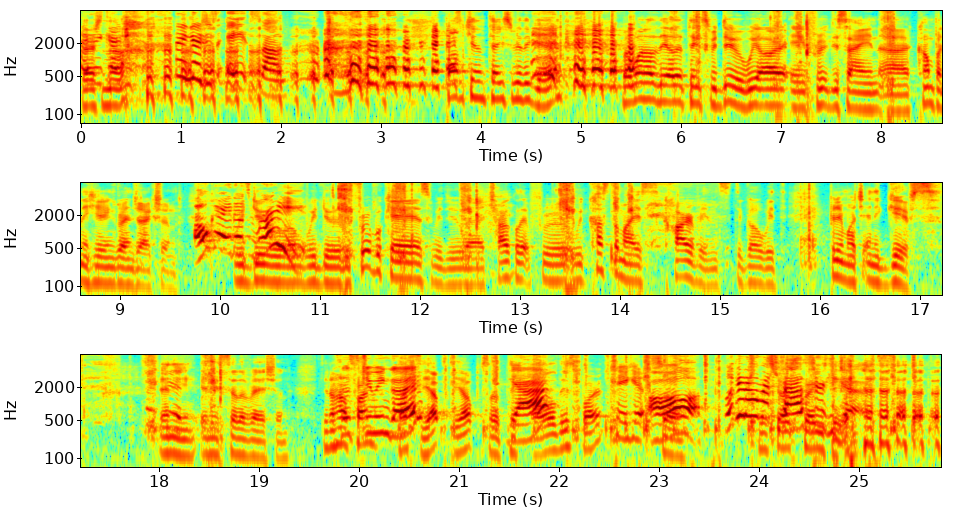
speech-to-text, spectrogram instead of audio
there's I, no just, I think I just ate some. pumpkin tastes really good. but one of the other things we do, we are a fruit design uh, company here in Grand Junction. Okay, that's we do right. we do the fruit bouquets, we do uh, chocolate fruit, we customize carvings to go with pretty much any gifts, any any celebration. You know Is how this fun? doing That's- good? Yep, yep. So take Yeah? all this part. Take it So, all. Look at how much faster he crazy. goes.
